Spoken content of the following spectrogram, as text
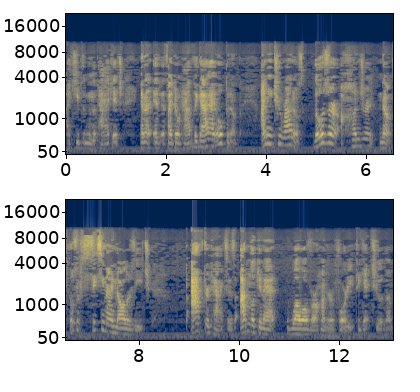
I keep them in the package. And if, if I don't have the guy, I open them. I need two Rhinos. Those are a hundred. No, those are sixty-nine dollars each. After taxes, I'm looking at well over 140 to get two of them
